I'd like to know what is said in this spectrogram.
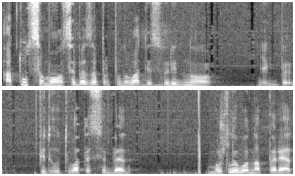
а тут самого себе запропонувати, своєрідно якби, підготувати себе можливо, наперед.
